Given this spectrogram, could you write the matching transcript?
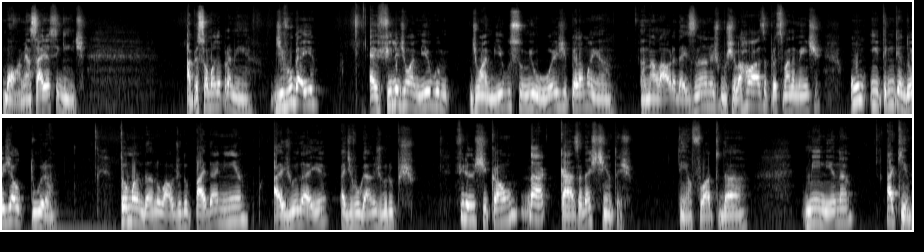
Bom, a mensagem é a seguinte. A pessoa mandou para mim: "Divulga aí. É filha de um amigo, de um amigo sumiu hoje pela manhã. Ana Laura, 10 anos, mochila rosa, aproximadamente 1,32 de altura. Tô mandando o áudio do pai da Aninha. Ajuda aí a divulgar nos grupos. Filho do Chicão da Casa das Tintas. Tem a foto da menina aqui.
